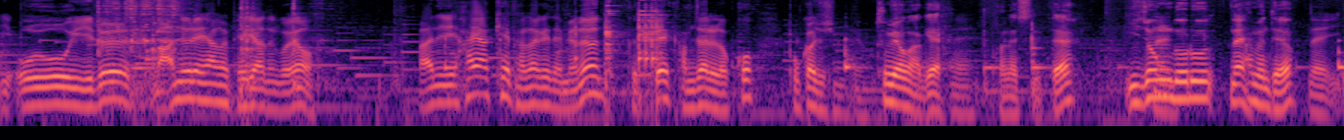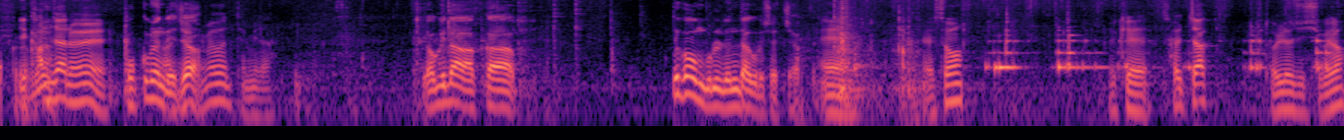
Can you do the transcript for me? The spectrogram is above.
이 오일을 마늘의 향을 배게 하는 거예요. 마늘이 하얗게 변하게 되면은 그때 감자를 넣고 볶아주시면 돼요. 투명하게 네. 변했을 때 이 정도로 네. 하면 돼요? 네, 이- 이 그러면 감자를 볶으면 되죠? 넣으시면 됩니다. 여기다 아까 뜨거운 물을 넣는다 그러셨죠? 네. 그래서 이렇게 살짝 돌려주시고요.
